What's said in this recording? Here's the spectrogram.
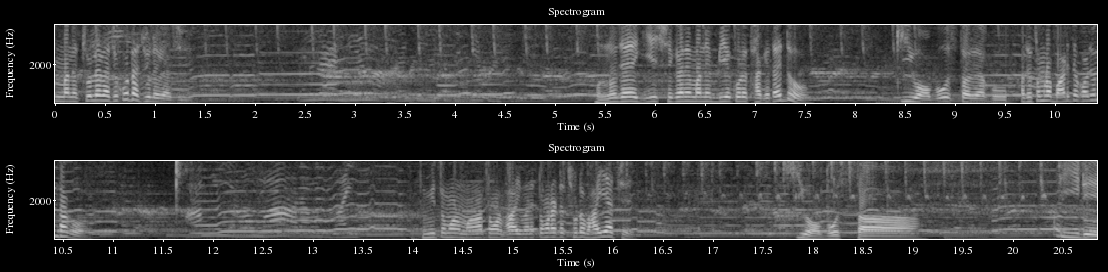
মানে চলে গেছে কোথায় চলে গেছে? অন্য জায়গায় গিয়ে সেখানে মানে বিয়ে করে থাকে তাই তো? কি অবস্থা দেখো। আচ্ছা তোমরা বাড়িতে কজন থাকো? তুমি তোমার মা তোমার ভাই মানে তোমার একটা ছোট ভাই আছে? কি অবস্থা? এই রে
